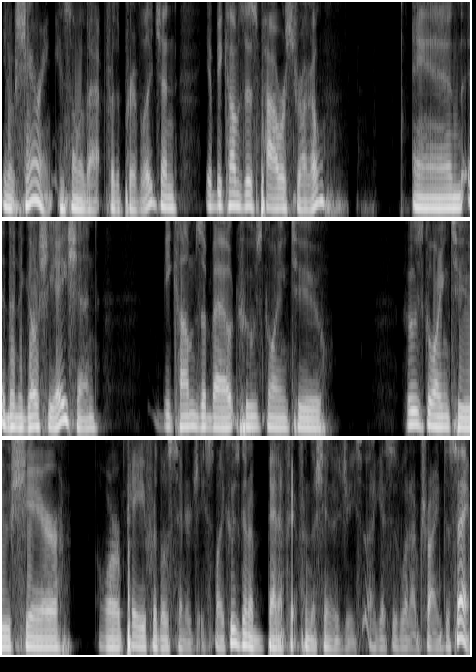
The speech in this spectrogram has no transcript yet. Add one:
you know, sharing in some of that for the privilege. And it becomes this power struggle. And the negotiation becomes about who's going to who's going to share or pay for those synergies? Like who's going to benefit from the synergies? I guess is what I'm trying to say.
